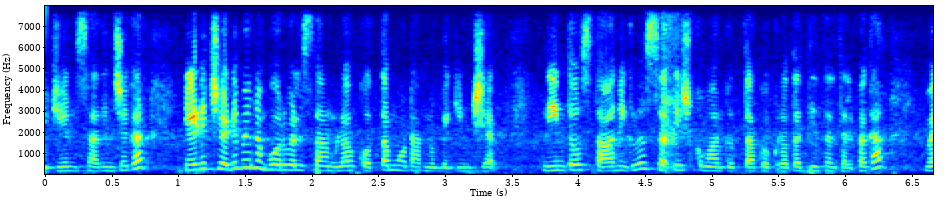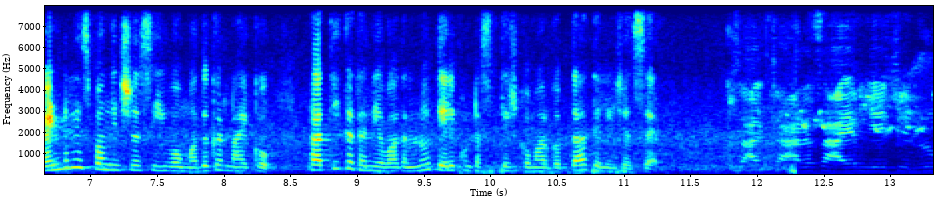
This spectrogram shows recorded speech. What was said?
విజయం సాధించగా నేడు చెడిపోయిన బోర్వెల్ స్థానంలో కొత్త మోటార్ను బిగించారు. దీంతో స్థానికులు సతీష్ కుమార్ గుప్తాకు కృతజ్ఞతలు తెలపగా వెంటనే స్పందించిన సీఈఓ మధుకర్ నాయక్ ప్రత్యేక ధన్యవాదాలను తెలుకుంట సతీష్ కుమార్ గుప్తా తెలియజేశారు. చాలా సాయం చేసిండ్రు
